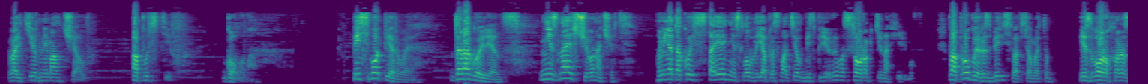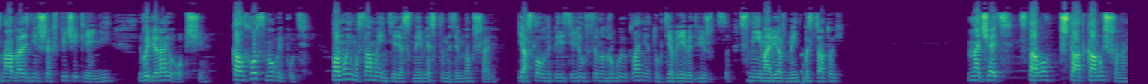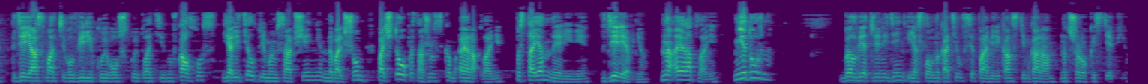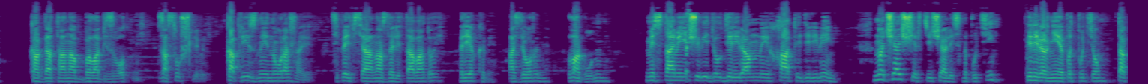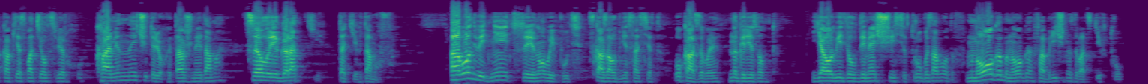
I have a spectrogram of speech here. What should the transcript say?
Валькирный молчал, опустив голову. Письмо первое. Дорогой Ленц, не знаю, с чего начать. У меня такое состояние, словно я просмотрел без перерыва 40 кинофильмов. Попробуй разберись во всем этом. Из вороха разнообразнейших впечатлений выбираю общее. Колхоз «Новый путь». По-моему, самое интересное место на земном шаре. Я словно переселился на другую планету, где время движется с неимоверной быстротой. Начать с того, что от Камышина, где я осматривал Великую Волжскую плотину, в колхоз, я летел прямым сообщением на большом почтово-пассажирском аэроплане. Постоянная линия. В деревню. На аэроплане. Недурно. Был ветреный день, и я словно катился по американским горам над широкой степью. Когда-то она была безводной, засушливой, капризной на урожае. Теперь вся она залита водой, реками, озерами, лагунами. Местами я еще видел деревянные хаты деревень, но чаще встречались на пути, или вернее под путем, так как я смотрел сверху, каменные четырехэтажные дома, целые городки таких домов. «А вон виднеется и новый путь», — сказал мне сосед, указывая на горизонт. Я увидел дымящиеся трубы заводов, много-много фабрично-заводских труб.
